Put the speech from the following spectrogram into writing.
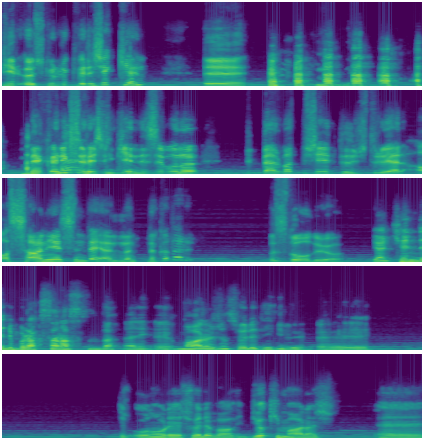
bir özgürlük verecekken e, mekanik sürecin kendisi bunu bir berbat bir şeye dönüştürüyor. Yani saniyesinde yani ne, ne kadar hızlı oluyor. Yani kendini bıraksan aslında yani e, Maharaj'ın söylediği gibi e, onu oraya şöyle bağlayayım. Diyor ki Maharaj e,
